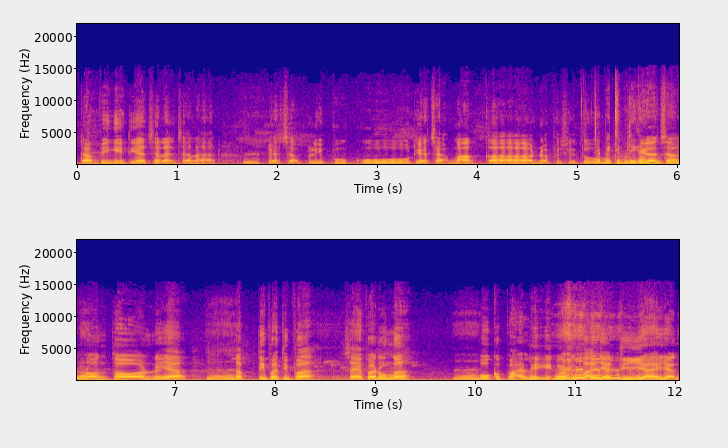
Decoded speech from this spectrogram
dampingi dia jalan-jalan, diajak beli buku, diajak makan, habis itu Tapi buku diajak nggak? nonton. Iya, tapi tiba-tiba saya baru ngeh, oh kebalik ini rupanya dia yang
